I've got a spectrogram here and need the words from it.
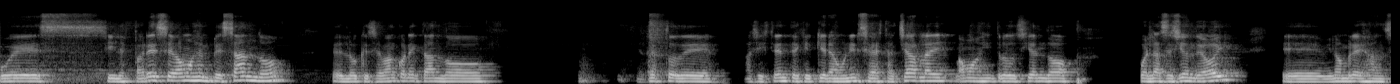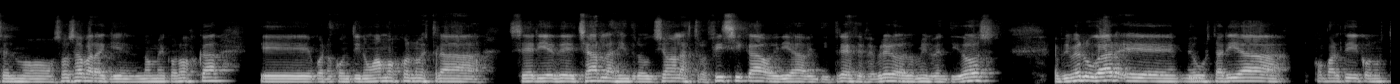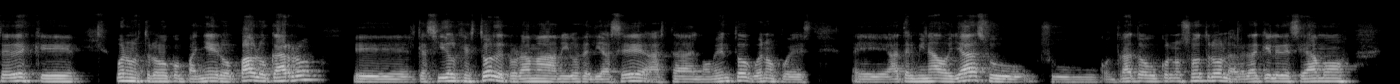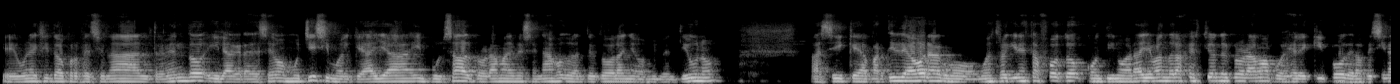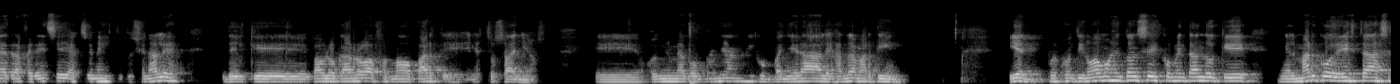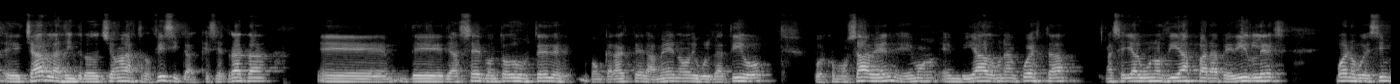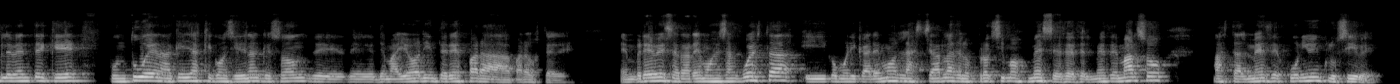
pues si les parece vamos empezando en lo que se van conectando el resto de asistentes que quieran unirse a esta charla y vamos introduciendo pues la sesión de hoy. Eh, mi nombre es Anselmo Sosa, para quien no me conozca. Eh, bueno, continuamos con nuestra serie de charlas de introducción a la astrofísica, hoy día 23 de febrero de 2022. En primer lugar, eh, me gustaría compartir con ustedes que, bueno, nuestro compañero Pablo Carro, eh, el que ha sido el gestor del programa Amigos del IAC hasta el momento, bueno, pues eh, ha terminado ya su, contrato con nosotros, la verdad que le deseamos eh, un éxito profesional tremendo y le agradecemos muchísimo el que haya impulsado el programa de mecenazgo durante todo el año 2021. Así que a partir de ahora, como muestro aquí en esta foto, continuará llevando la gestión del programa pues el equipo de la Oficina de Transferencias y Acciones Institucionales, del que Pablo Carro ha formado parte en estos años. Eh, hoy me acompaña mi compañera Alejandra Martín. Bien, pues continuamos entonces comentando que en el marco de estas eh, charlas de introducción a la astrofísica, que se trata eh, de, hacer con todos ustedes con carácter ameno, divulgativo, pues como saben, hemos enviado una encuesta hace ya algunos días para pedirles, bueno, pues simplemente que puntúen aquellas que consideran que son de, mayor interés para, para ustedes. En breve cerraremos esa encuesta y comunicaremos las charlas de los próximos meses, desde el mes de marzo hasta el mes de junio inclusive.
